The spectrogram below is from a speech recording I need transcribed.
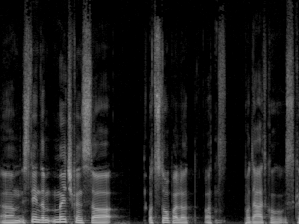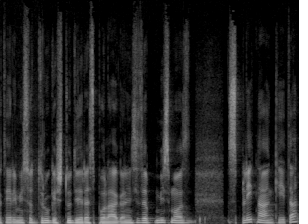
Um, s tem, da Mečken so odstopali od, od podatkov, s katerimi so druge študije razpolagali. In sicer mi smo spletna anketa,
